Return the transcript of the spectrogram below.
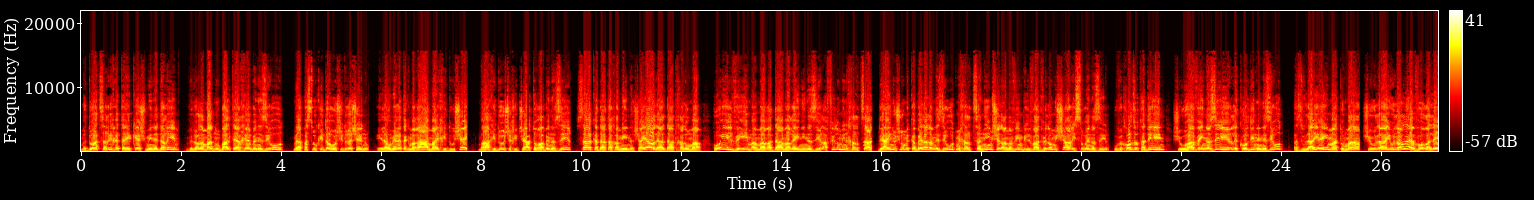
מדוע צריך את ההיקש מנדרים, ולא למדנו בל תאחר בנזירות, מהפסוק ידרוש ידרשנו? אלא אומרת הגמרא, מהי חידושי? מה החידוש שחידשה התורה בנזיר? סלקא דתך אמינא, שהיה עולה על דעתך לומר, הואיל ואם אמר אדם הרי אני נזיר אפילו מן חרצן, דהיינו שהוא מקבל עליו נזירות מחרצנים של ענבים בלבד ולא משאר איסורי נזיר, ובכל זאת הדין שהוא הווי נזיר לכל דיני נזירות. אז אולי אימה תאמר שאולי הוא לא יעבור עליה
